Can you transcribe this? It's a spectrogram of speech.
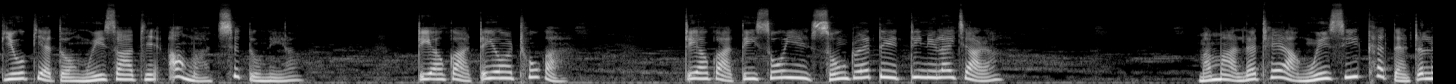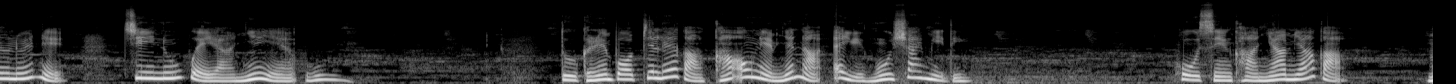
ပြိုးပြက်သောငွေစာပြင်အောက်မှာချစ်သူနေရတယောက်ကတယောထိုးက တယောက်ကတီဆိုးရင်ဇုံတွဲတေးတီနေလိုက်ကြတာမမလက်ထဲကငွေစည်းခတ်တန်တလွန်လွင်းနဲ့ကြည်နူးွယ်ရာညင်ရန်ဦးသူဂရင်ပေါ်ပြစ်လဲကခေါင်းအုပ်နဲ့မျက်နှာအဲ့၍ငိုရှိုက်မိသည်ဟိုစင်ခါညာများကမ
